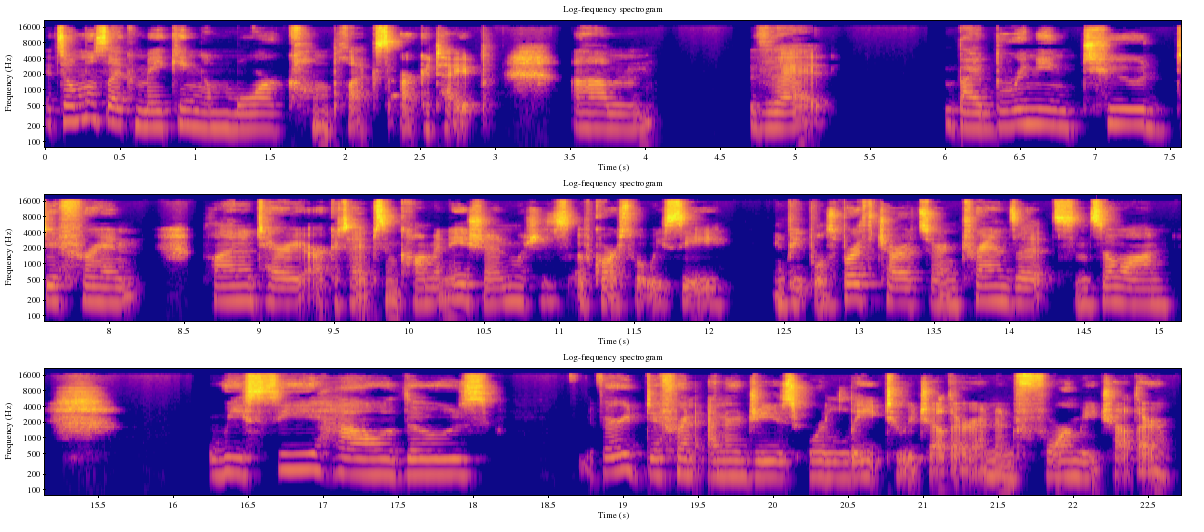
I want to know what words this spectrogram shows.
It's almost like making a more complex archetype um, that by bringing two different planetary archetypes in combination, which is, of course, what we see in people's birth charts or in transits and so on, we see how those very different energies relate to each other and inform each other.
